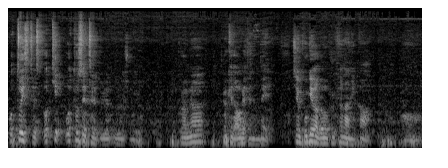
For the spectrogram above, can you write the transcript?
오토이스트, 오티, 오토 세트를 눌러, 눌러줍니다. 그러면 이렇게 나오게 되는데 지금 보기가 너무 불편하니까 어,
